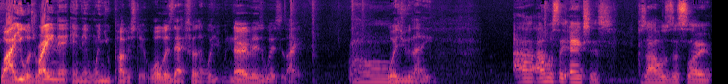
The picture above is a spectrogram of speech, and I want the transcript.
while you was writing it, and then when you published it, what was that feeling? Were you nervous? Was it like, Um, was you like, I, I would say anxious because I was just like,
